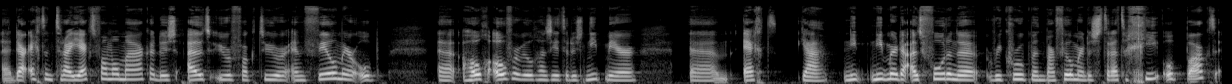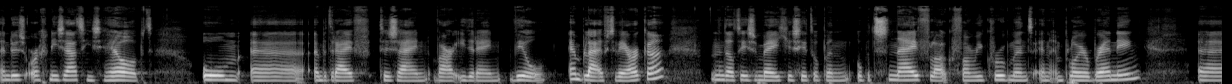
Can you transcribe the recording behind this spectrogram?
uh, daar echt een traject van wil maken. Dus uit uurfactuur en veel meer op uh, hoog over wil gaan zitten. Dus niet meer um, echt, ja, niet, niet meer de uitvoerende recruitment, maar veel meer de strategie oppakt. En dus organisaties helpt om een bedrijf te zijn waar iedereen wil en blijft werken. En dat is een beetje zit op, een, op het snijvlak van recruitment en employer branding. Uh,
